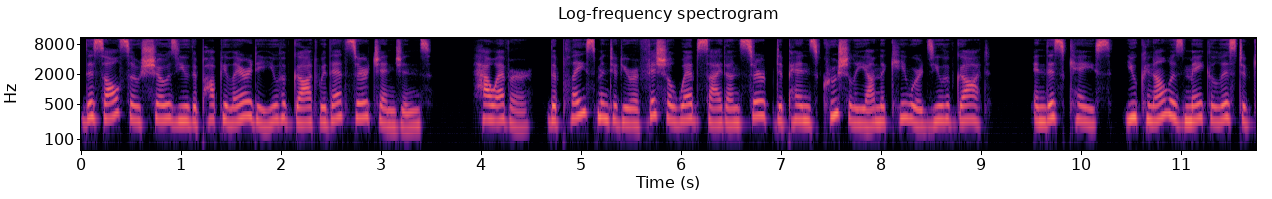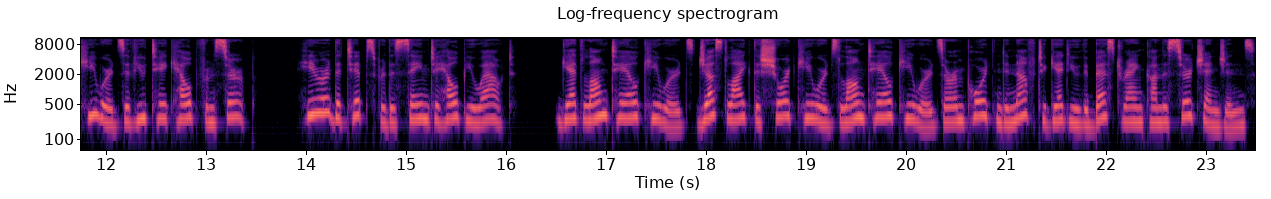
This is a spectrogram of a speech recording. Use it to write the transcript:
This also shows you the popularity you have got with that search engines. However, the placement of your official website on SERP depends crucially on the keywords you have got. In this case, you can always make a list of keywords if you take help from SERP. Here are the tips for the same to help you out. Get long tail keywords just like the short keywords. Long tail keywords are important enough to get you the best rank on the search engines.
